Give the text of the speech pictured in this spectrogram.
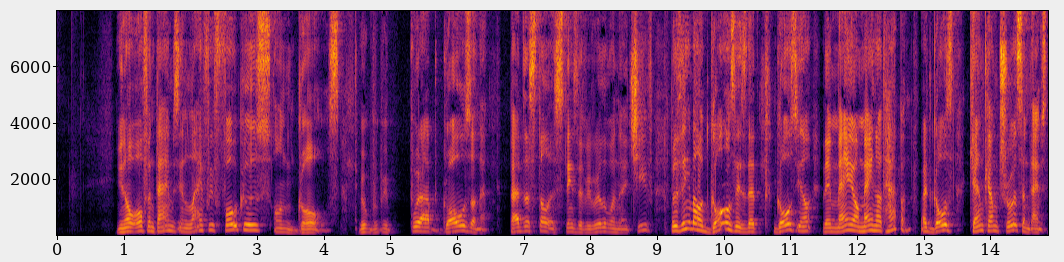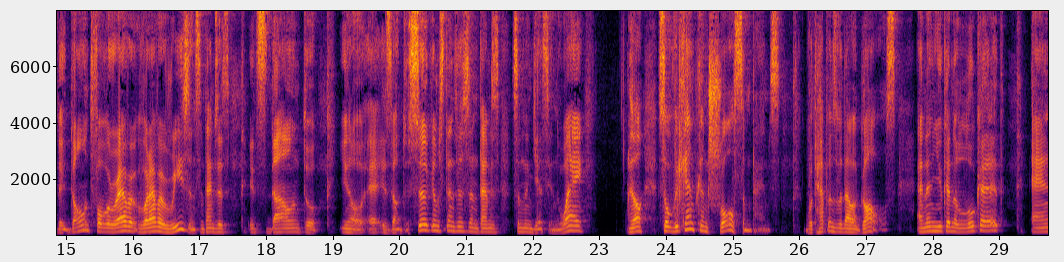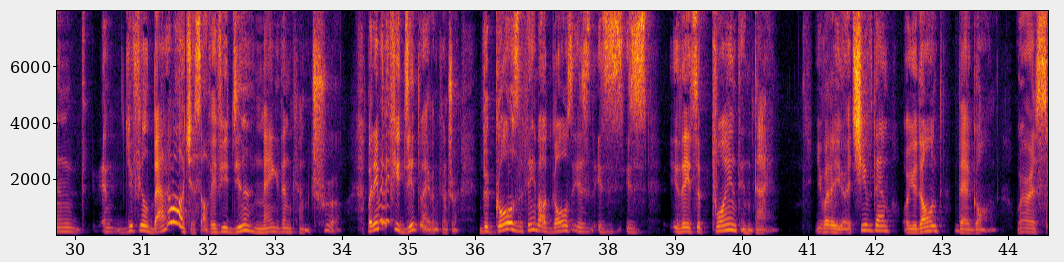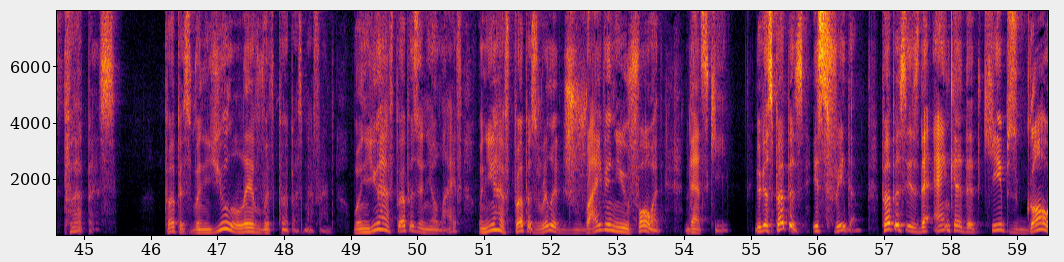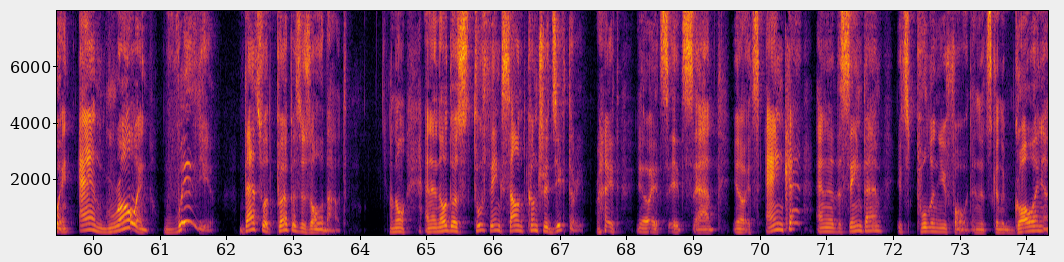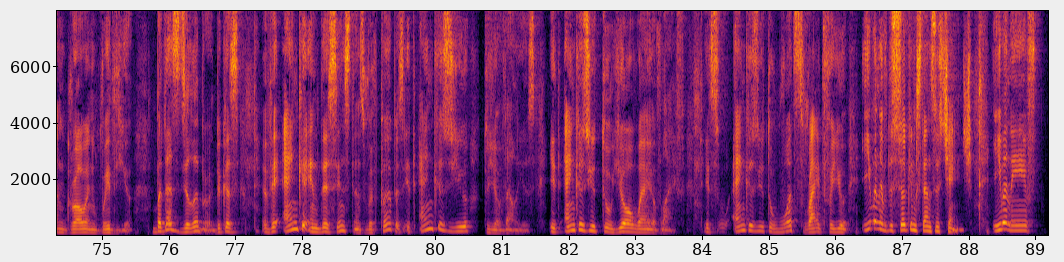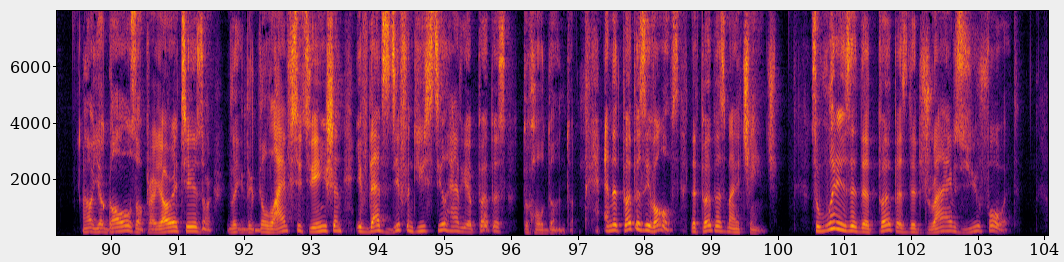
You know, oftentimes in life we focus on goals. We, we put up goals on a pedestal as things that we really want to achieve. But the thing about goals is that goals, you know, they may or may not happen. Right? Goals can come true. Sometimes they don't for whatever whatever reason. Sometimes it's it's down to you know eh, it's down to circumstances. Sometimes something gets in the way. You know, so we can't control sometimes what happens with our goals. And then you kind of look at it and and you feel bad about yourself if you didn't make them come true. But even if you did make them come true, the goals, the thing about goals is is is, is it's a point in time. You, whether you achieve them or you don't, they're gone. Whereas purpose, purpose, when you live with purpose, my friend, when you have purpose in your life, when you have purpose really driving you forward, that's key. Because purpose is freedom. Purpose is the anchor that keeps going and growing with you. That's what purpose is all about. You know, and I know those two things sound contradictory, right? You know, it's it's um, you know it's anchor, and at the same time it's pulling you forward, and it's gonna going and growing with you. But that's deliberate because the anchor in this instance with purpose it anchors you to your values, it anchors you to your way of life, it anchors you to what's right for you, even if the circumstances change, even if know, your goals or priorities or the, the, the, life situation, if that's different, you still have your purpose to hold on to. And that purpose evolves, that purpose might change. So, what is it that purpose that drives you forward?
